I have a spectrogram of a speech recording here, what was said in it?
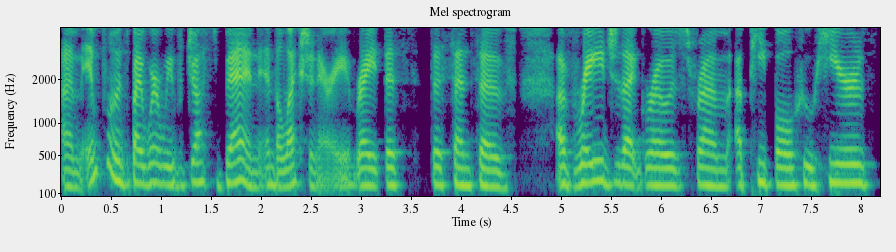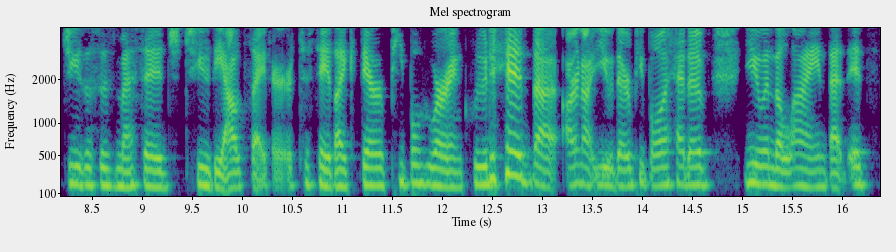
um, influenced by where we've just been in the lectionary right? This this sense of of rage that grows from a people who hears jesus's message to the outsider to say like there are people who are included that are not you. There are people ahead of you in the line that it's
